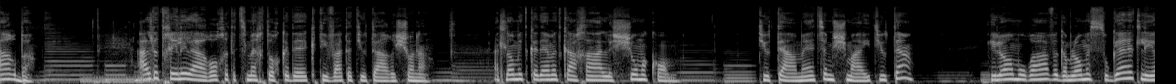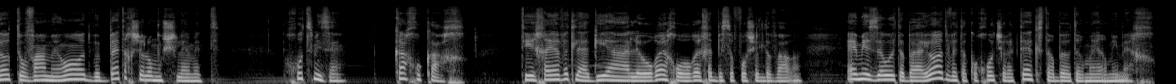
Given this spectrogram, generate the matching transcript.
ארבע. אל תתחילי לערוך את עצמך תוך כדי כתיבת הטיוטה הראשונה. את לא מתקדמת ככה לשום מקום. טיוטה מעצם שמה היא טיוטה. היא לא אמורה וגם לא מסוגלת להיות טובה מאוד, ובטח שלא מושלמת. חוץ מזה, כך או כך, תהיי חייבת להגיע לעורך או עורכת בסופו של דבר. הם יזהו את הבעיות ואת הכוחות של הטקסט הרבה יותר מהר ממך.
